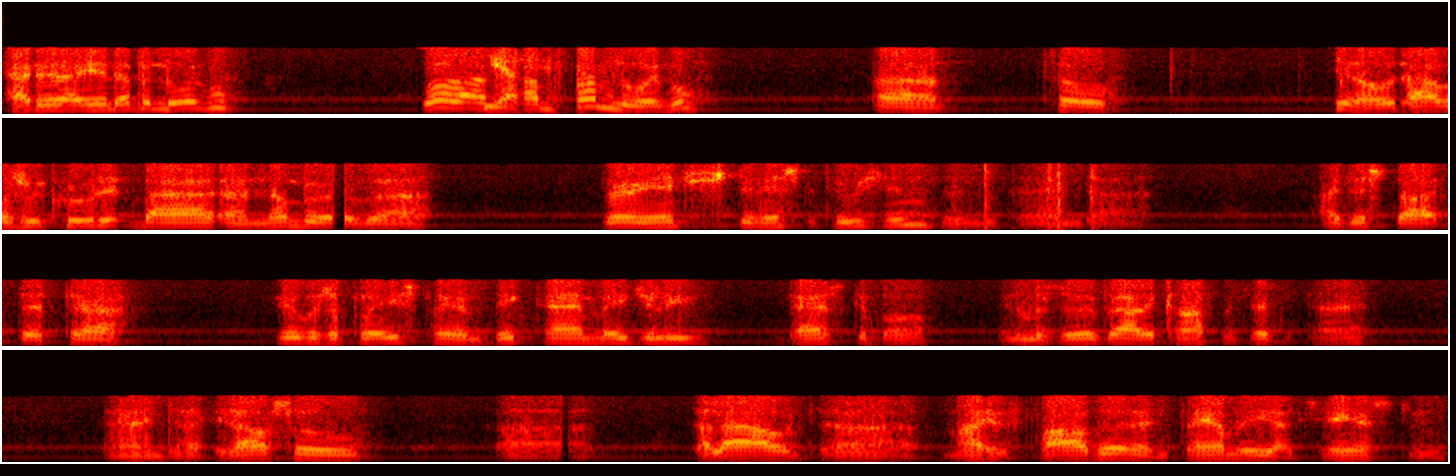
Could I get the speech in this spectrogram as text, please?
How did I end up in Louisville? Well, I'm, yes. I'm from Louisville, uh, so you know I was recruited by a number of uh, very interesting institutions, and and uh, I just thought that uh, here was a place playing big time Major League basketball in the Missouri Valley Conference at the time, and uh, it also uh, allowed uh, my father and family a chance to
